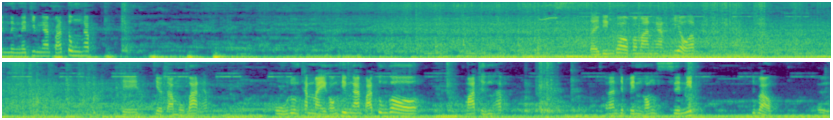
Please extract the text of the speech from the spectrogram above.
เป็นหนึ่งในทีมงานป๋าตุงครับ ใส่ดินก็ประมาณงานเที่ยวครับโอเคเที่ยวตามหมู่บ้านครับโอ้โหรุ่นคันใหม่ของทีมงานป๋าตุงก็มาถึงครับอันนั้นจะเป็นของเซนิตหรือเปล่าเออ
